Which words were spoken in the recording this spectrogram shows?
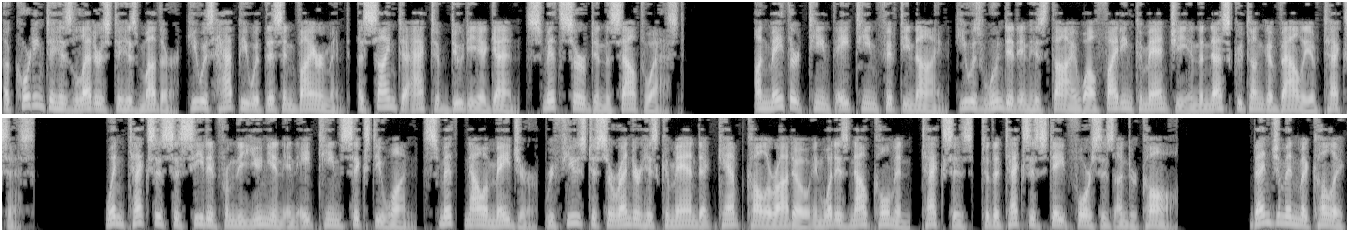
According to his letters to his mother, he was happy with this environment. Assigned to active duty again, Smith served in the Southwest. On May 13, 1859, he was wounded in his thigh while fighting Comanche in the Nescutunga Valley of Texas. When Texas seceded from the Union in 1861, Smith, now a major, refused to surrender his command at Camp Colorado in what is now Coleman, Texas, to the Texas State Forces under Col. Benjamin McCulloch,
